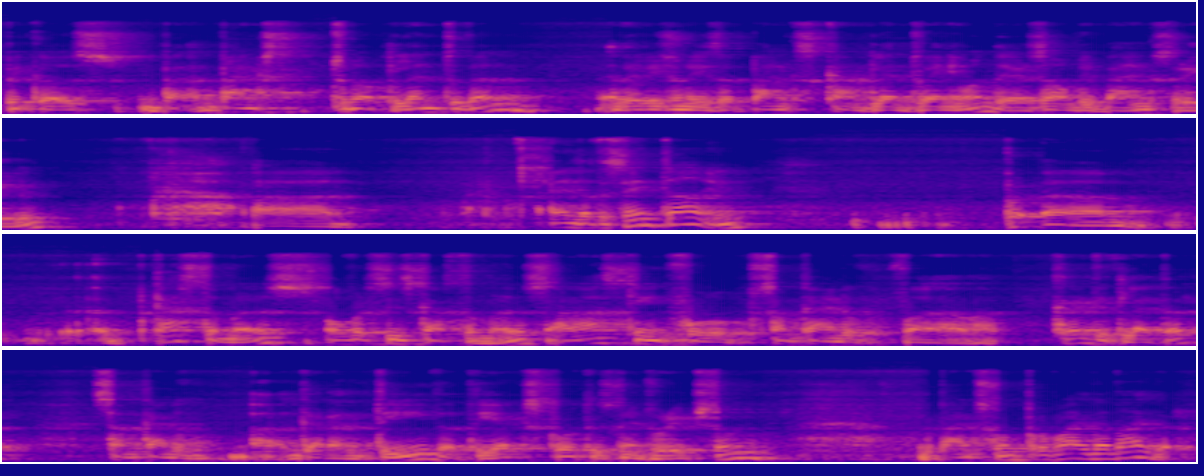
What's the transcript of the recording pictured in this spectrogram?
because ba- banks do not lend to them. And the reason is that banks can't lend to anyone, they're zombie banks, really. Um, and at the same time, um, customers, overseas customers, are asking for some kind of uh, credit letter, some kind of uh, guarantee that the export is going to reach them. The banks won't provide that either.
